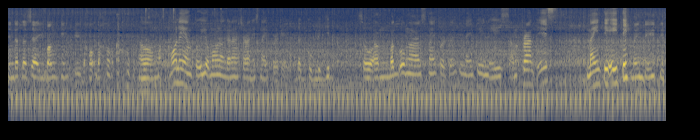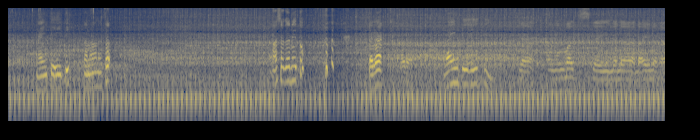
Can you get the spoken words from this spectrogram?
nindat na siya i-banking kay dako dako. oh, ma- mo na yung tuyo mo nang ganan siya ni sniper kay dagkugligid. So ang bago nga sniper 2019 is ang front is 9080 9080. 9080 kana na to. Asa ganito? Tara, Para 9080. yeah, ang mags kay nana na ka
